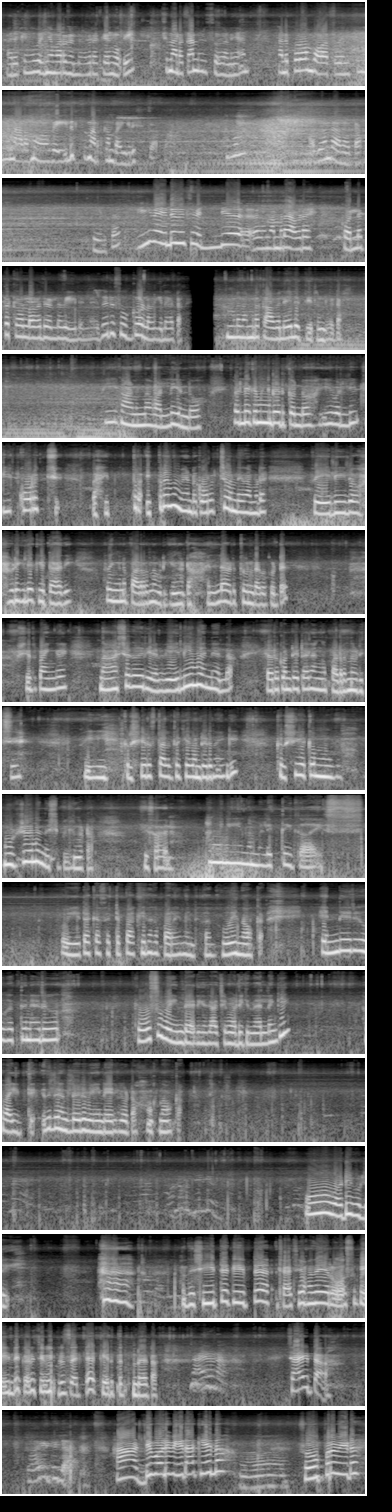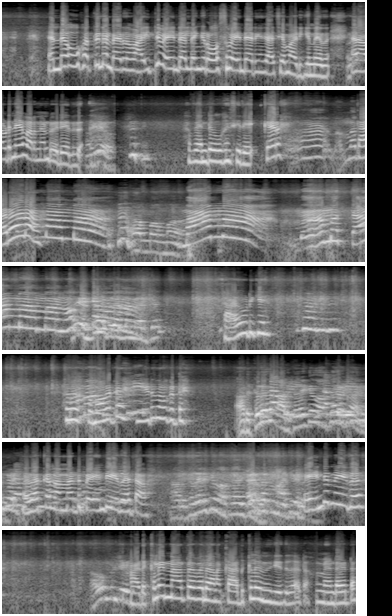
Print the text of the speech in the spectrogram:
അവരൊക്കെ അങ്ങ് പോയി. ഞാൻ പറഞ്ഞല്ലോ അവരൊക്കെ അങ്ങ് പോയി. പക്ഷെ നടക്കാൻ ഒരു സുഖമാണ്. ഞാൻ മലപ്പുറം പോകാത്തത്. എനിക്ക് ഇങ്ങനെ നടന്നു പോകാൻ വെയിലത്ത് നടക്കാൻ ഭയങ്കര ഇഷ്ടമാണ്. അപ്പം അതുകൊണ്ടാണ് കേട്ടോ. വെയിലത്ത് ഈ വെയിലെന്ന് വെച്ചാൽ വലിയ നമ്മുടെ അവിടെ കൊല്ലത്തൊക്കെ ഉള്ള പോലെയുള്ള വെയിലല്ല? ഇതൊരു സുഖമുള്ള വെയിലാട്ടോ നമ്മൾ നമ്മുടെ കവലയിൽ എത്തിയിട്ടുണ്ട് കേട്ടോ. ഈ കാണുന്ന വള്ളിയുണ്ടോ? വള്ളിയൊക്കെ നിങ്ങളുടെ അടുത്തുണ്ടോ? ഈ വള്ളി ഈ കുറച്ച് ഇത്ര ഇത്രയൊന്നും വേണ്ട. കുറച്ച് കൊണ്ടേ നമ്മുടെ വേലിയിലോ എവിടെയെങ്കിലുമൊക്കെ ഇട്ടാൽ മതി. അതിങ്ങനെ പടർന്ന് പിടിക്കും കേട്ടോ. എല്ലായിടത്തും ഉണ്ട് അതുകൊണ്ട്. പക്ഷെ ഇത് ഭയങ്കര നാശകാരിയാണ്. വേലിയെന്ന് തന്നെയല്ല. എവിടെ കൊണ്ടിട്ടാലും അങ്ങ് പടർന്നു പിടിച്ച് ഈ കൃഷിയുടെ സ്ഥലത്തൊക്കെ കൊണ്ടിടുന്നെങ്കിൽ കൃഷിയൊക്കെ മുഴുവനും നശിപ്പിക്കും കേട്ടോ ഈ സാധനം. അങ്ങനെ നമ്മൾ എത്തി ഗായ്സ് വീടൊക്കെ സെറ്റപ്പാക്കി എന്നൊക്കെ പറയുന്നുണ്ട് പോയി നോക്കാം. എന്റെ ഒരു ഊഹത്തിനൊരു റോസ് പെയിന്റ് ആയിരിക്കും ചാച്ചി മേടിക്കുന്നത് അല്ലെങ്കിൽ വൈറ്റ്. ഇതിൽ രണ്ടിലൊരു പെയിന്റ് ആയിരിക്കും കേട്ടോ. നമുക്ക് നോക്കാം. ഓ അടിപൊളി. അത് ഷീറ്റൊക്കെ ഇട്ട് ചാച്ചി മതി റോസ് പെയിന്റൊക്കെ അടിച്ച് വീട് സെറ്റാക്കി എടുത്തിട്ടുണ്ട് കേട്ടോ. ചായ ഇട്ടാ? ആ അടിപൊളി വീടാക്കിയല്ലോ. സൂപ്പർ വീട്. എന്റെ ഊഹത്തിലുണ്ടായിരുന്നു വൈറ്റ് പെയിന്റ് അല്ലെങ്കിൽ റോസ് പെയിന്റ് ആയിരിക്കും ചാച്ചിയമ്മ അടിക്കുന്നതെന്ന് ഞാൻ അവിടുന്ന് പറഞ്ഞോണ്ട് വരുവരുത് അപ്പൊ എന്റെ ഊഹം ശരിയായി. കേറ. തരാടാ. അമ്മമ്മ. നോക്കട്ടെ ചായ കുടിക്കേ. നോക്കട്ടെ വീട് നോക്കട്ടെ. ഇതൊക്കെ നന്നായിട്ട് പെയിന്റ് ചെയ്ത് കേട്ടോ. പെയിന്റ് ഒന്നും ചെയ്ത്. അടുക്കള ഇന്നാത്ത പോലെ കണക്ക് അടുക്കള ഒന്നും ചെയ്തില്ല കേട്ടോ. വേണ്ട കേട്ടോ.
